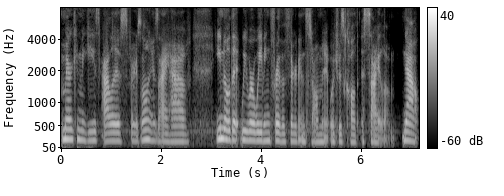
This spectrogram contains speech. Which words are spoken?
American McGee's Alice for as long as I have, you know that we were waiting for the third installment, which was called Asylum. Now,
